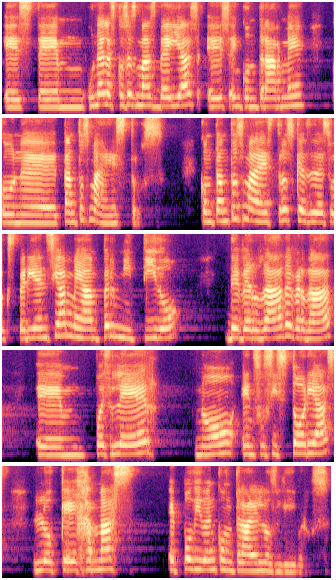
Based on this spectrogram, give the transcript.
este, una de las cosas más bellas es encontrarme con eh, tantos maestros, con tantos maestros que desde su experiencia me han permitido de verdad, de verdad, em, pues leer, ¿no? En sus historias lo que jamás he podido encontrar en los libros.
